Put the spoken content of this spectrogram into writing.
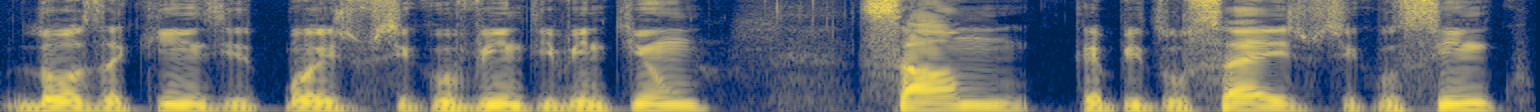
12 a 15 e depois versículo 20 e 21, Salmo, capítulo 6, versículo 5,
